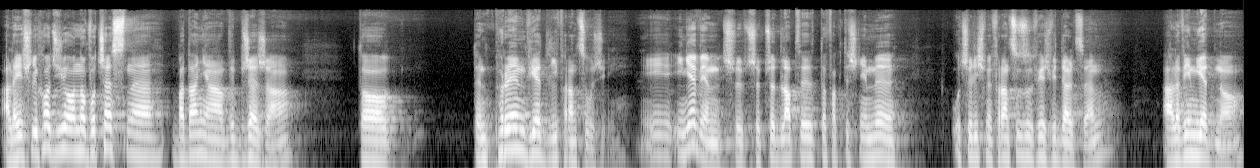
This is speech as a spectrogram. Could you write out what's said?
ale jeśli chodzi o nowoczesne badania wybrzeża, to ten prym wiedli Francuzi. I, i nie wiem, czy, czy, przed laty to faktycznie my uczyliśmy Francuzów jeść widelcem, ale wiem jedno,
